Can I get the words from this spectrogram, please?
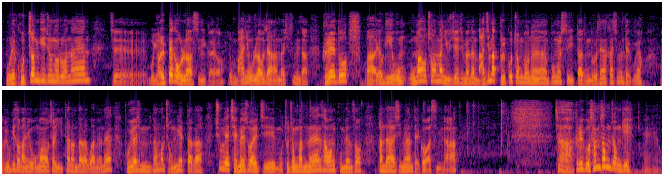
올해 고점 기준으로는 이제 뭐 10배가 올라왔으니까요. 좀 많이 올라오지 않았나 싶습니다. 그래도 와 여기 5, 5만 5천 원만 유지해 주면은 마지막 불꽃 정도는 뿜을 수 있다 정도로 생각하시면 되고요. 어, 여기서 만약에 5만 5천 이탈한다라고 하면은 보유하신 분들도 한번 정리했다가 추후에 재매수할지 뭐 조정받는 상황 보면서 판단하시면 될 것 같습니다. 자, 그리고 삼성전기. 예,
